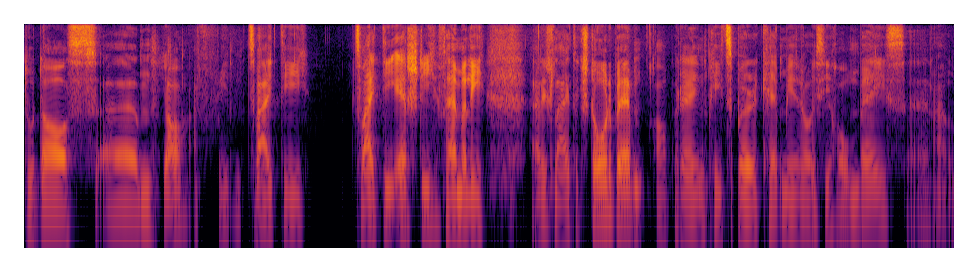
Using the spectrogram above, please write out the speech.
durch das ähm, ja, eine zweite zweite, erste Family. Er ist leider gestorben, aber in Pittsburgh haben wir unsere Homebase, äh, auch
